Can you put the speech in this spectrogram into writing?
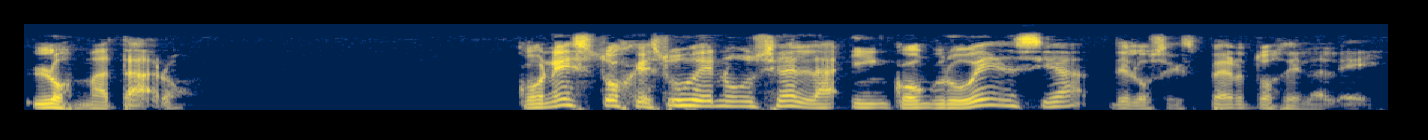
los mataron. Con esto Jesús denuncia la incongruencia de los expertos de la ley.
